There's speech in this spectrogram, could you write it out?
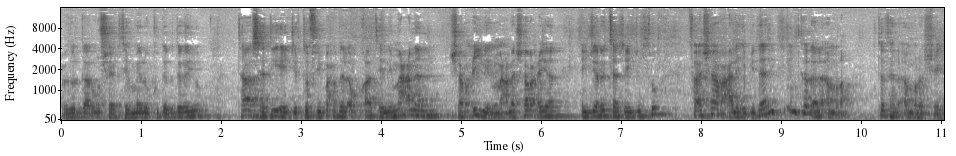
cudurdaar u sheegtay meeluu ku degdegayo. Taas haddii ay jirto fi bacdi alawqaati limacnan sharciyin macna sharciya ay arrintaas ay jirto fa ashaara calayhi bidalik imtadala amra imtadala amra sheykh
